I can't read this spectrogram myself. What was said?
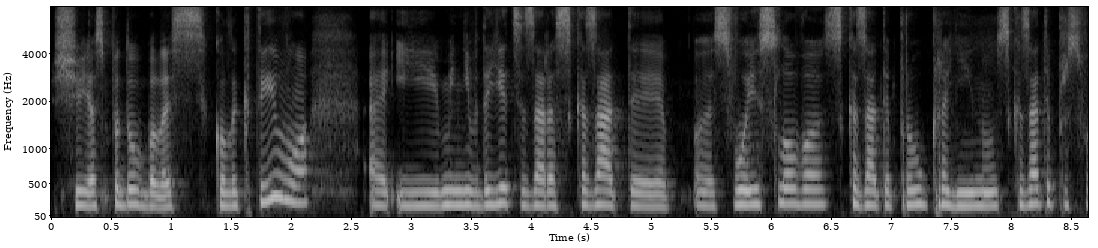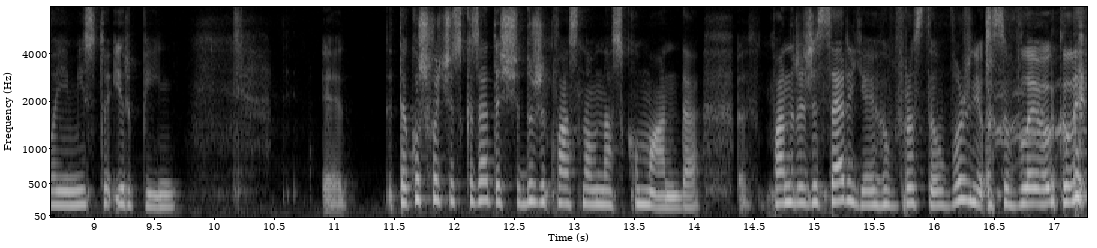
що я сподобалась колективу. Е, і мені вдається зараз сказати е, своє слово, сказати про Україну, сказати про своє місто Ірпінь. Е, також хочу сказати, що дуже класна у нас команда. Пан режисер, я його просто обожнюю, особливо коли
